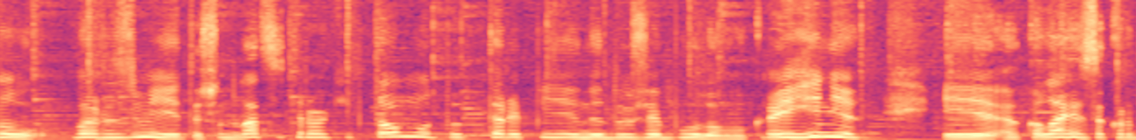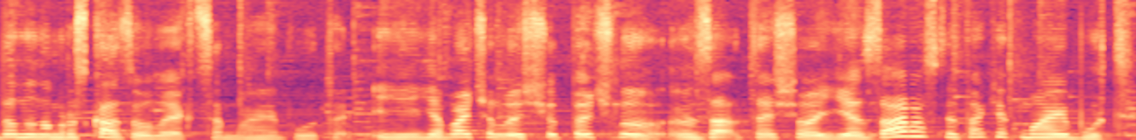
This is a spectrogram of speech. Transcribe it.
Ну, ви розумієте, що 20 років тому тут терапії не дуже було в Україні, і колеги за кордону нам розказували, як це має бути. І я бачила, що точно за те, що є зараз, не так, як має бути.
